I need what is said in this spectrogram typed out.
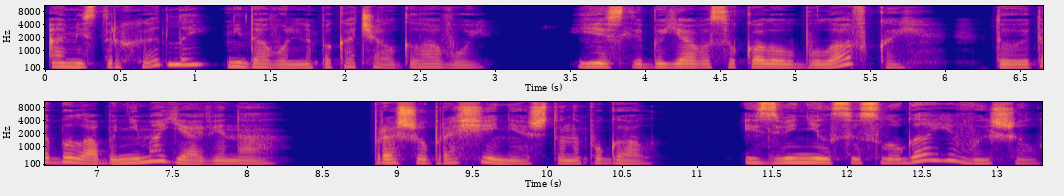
а мистер Хедлей недовольно покачал головой. «Если бы я вас уколол булавкой, то это была бы не моя вина. Прошу прощения, что напугал». Извинился слуга и вышел.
